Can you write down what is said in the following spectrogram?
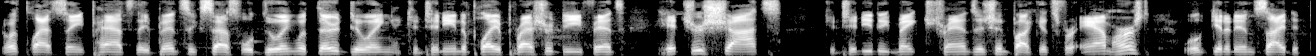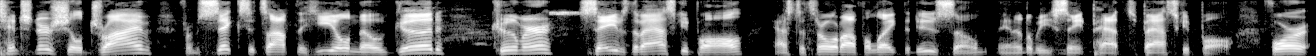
North Platte St. Pat's, they've been successful doing what they're doing, continuing to play pressure defense, hit your shots, continue to make transition buckets for Amherst. We'll get it inside to Tinchner. She'll drive from six. It's off the heel, no good. Coomer saves the basketball, has to throw it off a leg to do so, and it'll be St. Pat's basketball. For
